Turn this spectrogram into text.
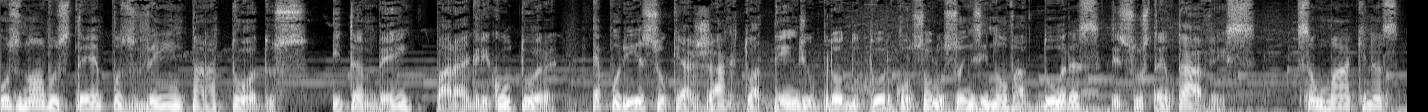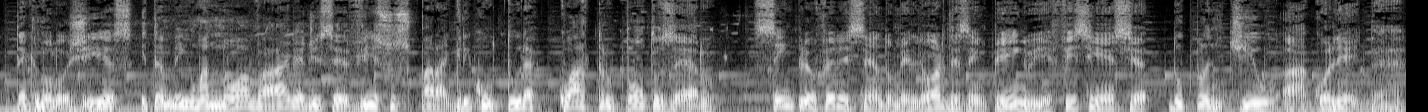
Os novos tempos vêm para todos e também para a agricultura. É por isso que a Jacto atende o produtor com soluções inovadoras e sustentáveis. São máquinas, tecnologias e também uma nova área de serviços para a agricultura 4.0, sempre oferecendo melhor desempenho e eficiência do plantio à colheita.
